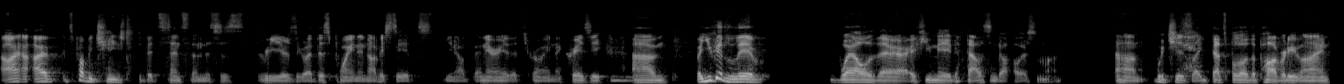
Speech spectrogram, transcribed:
I I it's probably changed a bit since then. This is three years ago at this point, and obviously it's you know an area that's growing like crazy. Mhm. Um, but you could live well there if you made a thousand dollars a month, um, which is like that's below the poverty line.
